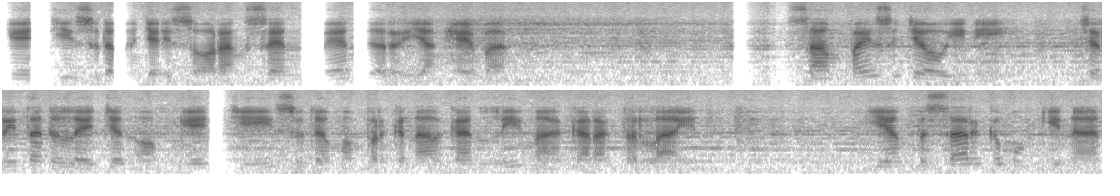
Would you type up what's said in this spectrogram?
Genji sudah menjadi seorang sandbender yang hebat. Sampai sejauh ini, cerita The Legend of Genji sudah memperkenalkan lima karakter lain. Yang besar kemungkinan,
